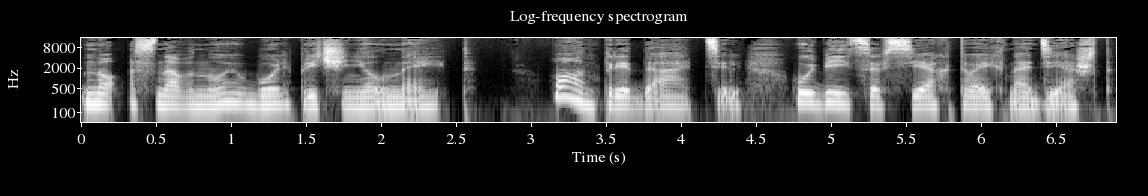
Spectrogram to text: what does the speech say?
Но основную боль причинил Нейт. Он предатель, убийца всех твоих надежд.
